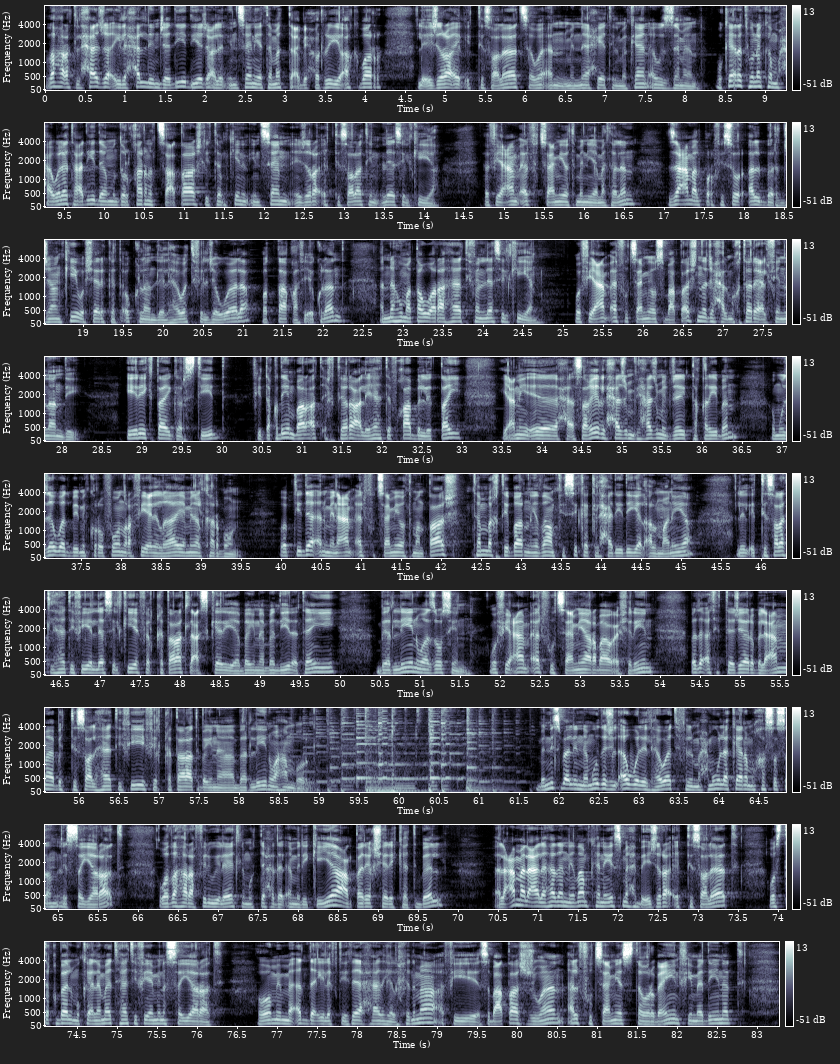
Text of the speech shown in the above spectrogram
ظهرت الحاجة إلى حل جديد يجعل الإنسان يتمتع بحرية أكبر لإجراء الاتصالات سواء من ناحية المكان أو الزمان. وكانت هناك محاولات عديدة منذ القرن التسعة عشر لتمكين الإنسان من إجراء اتصالات لاسلكية ففي عام 1908 مثلا زعم البروفيسور ألبرت جانكي وشركة أوكلاند للهواتف الجوالة والطاقة في أوكلاند أنهما طور هاتفا لاسلكيا وفي عام 1917 نجح المخترع الفنلندي إيريك تايجر ستيد في تقديم براءة اختراع لهاتف قابل للطي يعني آه، صغير الحجم في حجم الجيب تقريبا ومزود بميكروفون رفيع للغاية من الكربون. وابتداء من عام 1918 تم اختبار نظام في السكك الحديدية الألمانية للاتصالات الهاتفية اللاسلكية في القطارات العسكرية بين مدينتي برلين وزوسين وفي عام 1924 بدأت التجارب العامة باتصال هاتفي في القطارات بين برلين وهامبورغ. بالنسبة للنموذج الأول للهواتف المحمولة كان مخصصا للسيارات وظهر في الولايات المتحدة الأمريكية عن طريق شركة بيل. العمل على هذا النظام كان يسمح بإجراء اتصالات واستقبال مكالمات هاتفية من السيارات. وهو مما أدى إلى افتتاح هذه الخدمة في 17 جوان 1946 في مدينة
